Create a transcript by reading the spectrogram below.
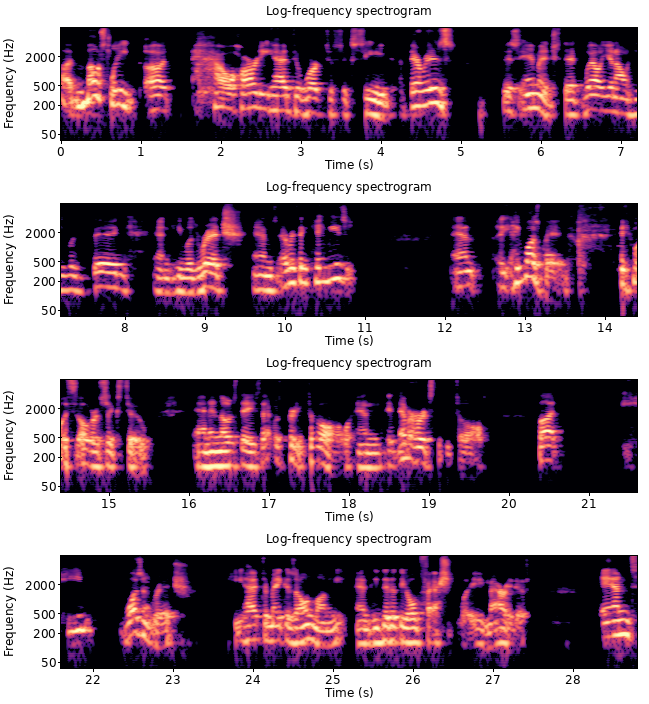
Uh, mostly uh, how hard he had to work to succeed. There is this image that, well, you know, he was big and he was rich and everything came easy. And he was big. he was over six two, And in those days, that was pretty tall. And it never hurts to be tall. But he wasn't rich. He had to make his own money, and he did it the old fashioned way. He married it. And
